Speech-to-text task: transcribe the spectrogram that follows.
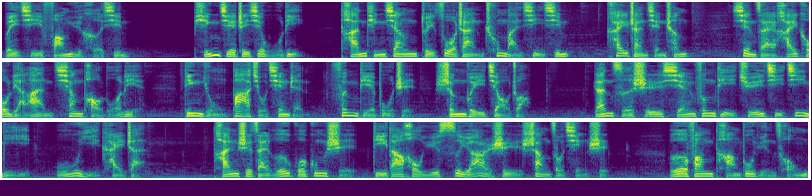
为其防御核心。凭借这些武力，谭廷香对作战充满信心。开战前称，现在海口两岸枪炮罗列，兵勇八九千人。分别布置，声威较壮。然此时咸丰帝绝技机密，无以开战。谭氏在俄国公使抵达后，于四月二十日上奏请示，俄方倘不允从，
